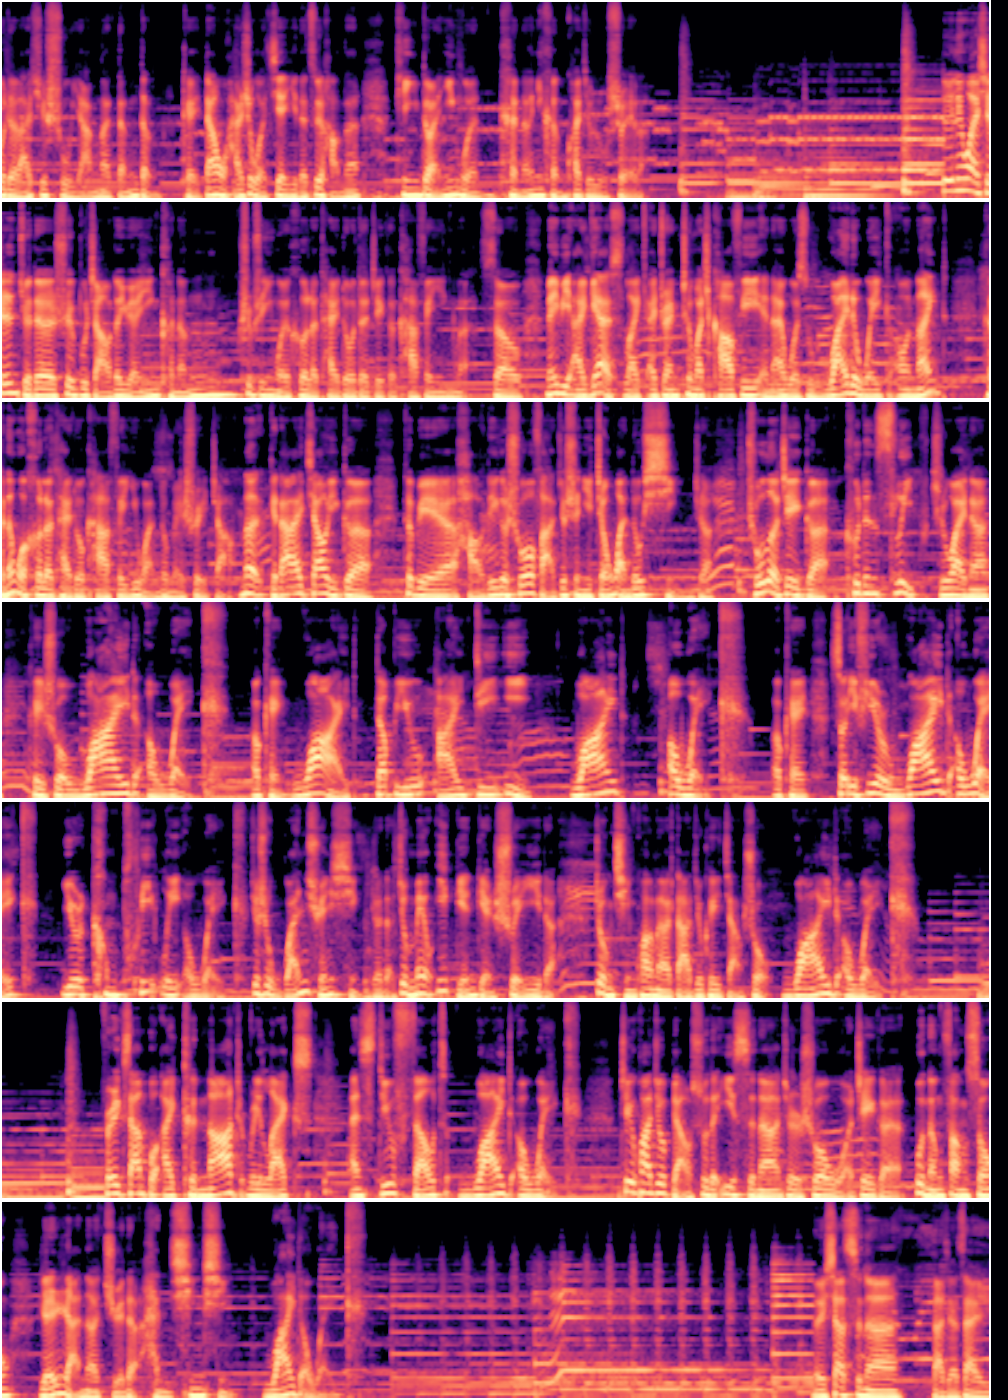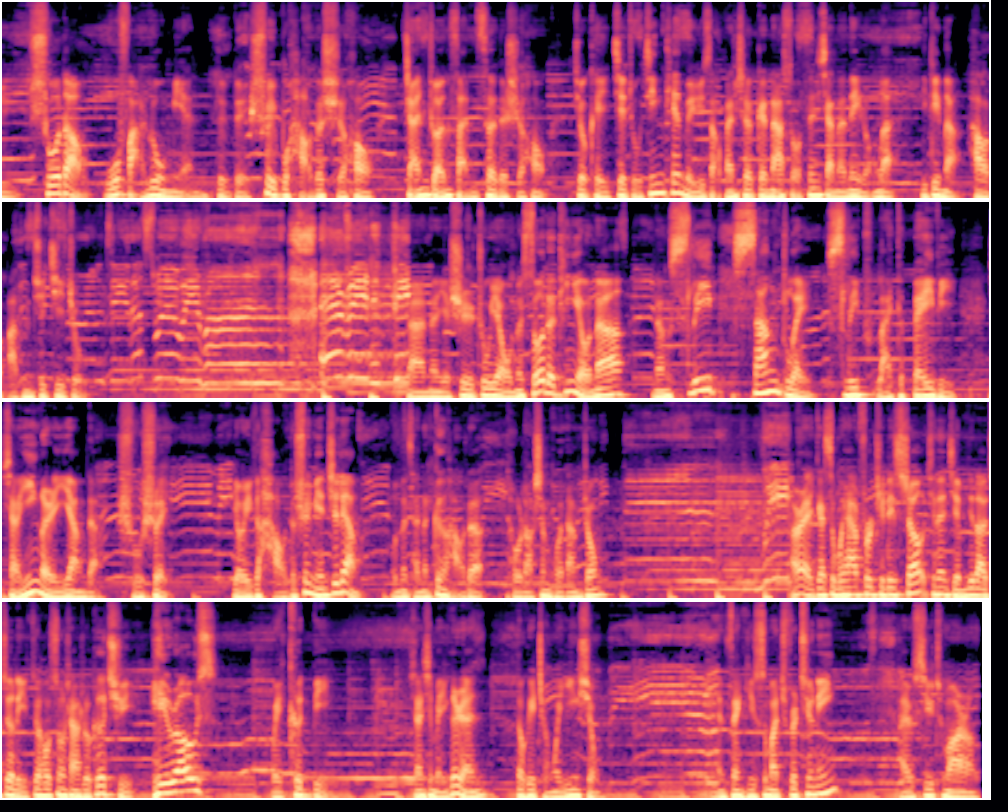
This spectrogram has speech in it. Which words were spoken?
或者来去数羊啊等等。OK，当然我还是我建议的，最好呢听一段英文，可能你很快就入睡了。对于另外一些人觉得睡不着的原因，可能是不是因为喝了太多的这个咖啡因了？So maybe I guess like I drank too much coffee and I was wide awake all night。可能我喝了太多咖啡，一晚都没睡着。那给大家来教一个特别好的一个说法，就是你整晚都醒着。除了这个 couldn't sleep 之外呢，可以说 wide awake。OK，wide W I D E，wide awake。 Okay, so if you're wide awake, you're completely awake，就是完全醒着的，就没有一点点睡意的这种情况呢，大家就可以讲说 wide awake。For example, I could not relax and still felt wide awake。这句话就表述的意思呢，就是说我这个不能放松，仍然呢觉得很清醒，wide awake。 所以下次呢，大家在说到无法入眠，对不对？睡不好的时候，辗转反侧的时候，就可以借助今天美语早班车跟大家所分享的内容了。一定呢，好好把它们去记住。当然呢，也是祝愿我们所有的听友呢，能 sleep soundly, sleep like a baby，像婴儿一样的熟睡，有一个好的睡眠质量，我们才能更好的投入到生活当中。All right, guess we have for today's show。今天节目就到这里，最后送上首歌曲《Heroes We Could Be》，相信每一个人都可以成为英雄。And thank you so much for tuning. I will see you tomorrow.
